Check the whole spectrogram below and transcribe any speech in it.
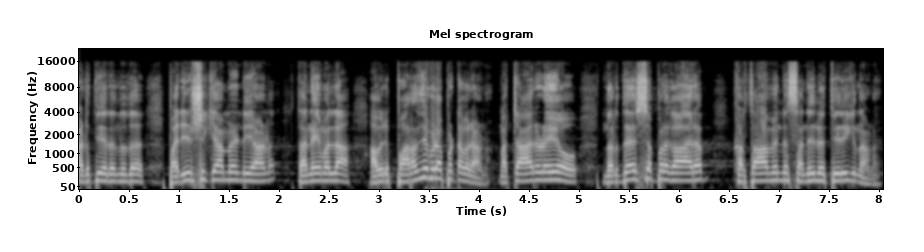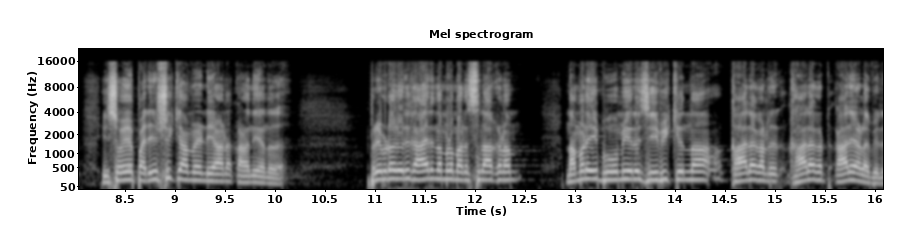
അടുത്ത് ചെല്ലുന്നത് പരീക്ഷിക്കാൻ വേണ്ടിയാണ്. തന്നെയുമല്ല അവർ പറഞ്ഞു വിടപ്പെട്ടവരാണ് മറ്റാരുടെയോ നിർദ്ദേശപ്രകാരം കർത്താവിന്റെ സന്നിധിയിലെത്തിയിരിക്കുന്നതാണ്. ഈശോയെ പരീക്ഷിക്കാൻ വേണ്ടിയാണ് കടന്നു ചെന്നത് പ്രിയപ്പെട്ടവർ ഒരു കാര്യം നമ്മൾ മനസ്സിലാക്കണം. നമ്മൾ ഈ ഭൂമിയിൽ ജീവിക്കുന്ന കാലഘട്ട കാലഘട്ട കാലയളവിൽ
